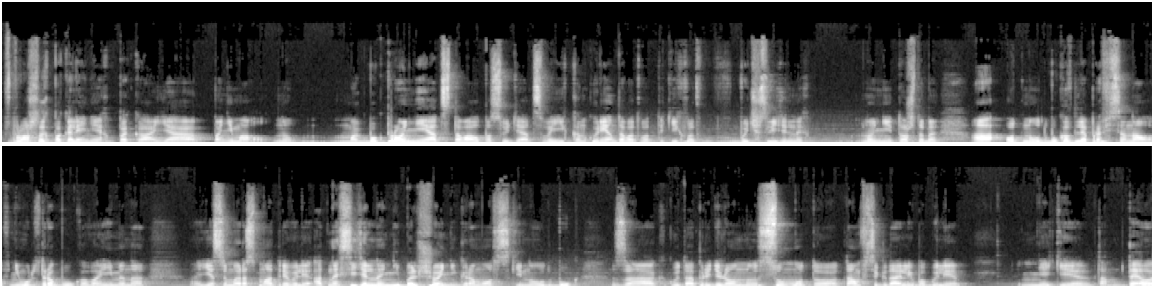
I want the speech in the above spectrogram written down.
в прошлых поколениях ПК я понимал, ну, MacBook Pro не отставал, по сути, от своих конкурентов, от вот таких вот вычислительных, ну, не то чтобы, а от ноутбуков для профессионалов. Не ультрабуков, а именно, если мы рассматривали относительно небольшой, не громоздкий ноутбук за какую-то определенную сумму, то там всегда либо были некие там Dell,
